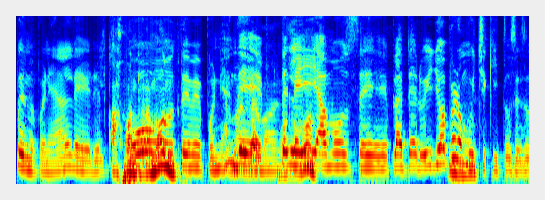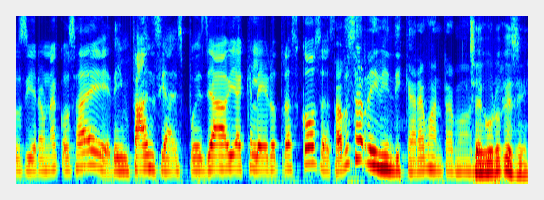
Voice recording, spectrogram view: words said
Pues me ponían a leer el A Juan Ramón. Quijote, me ponían Juan de, Ramón. de- leíamos eh, Platero y yo, pero muy chiquitos, eso sí era una cosa de, de infancia, después ya había que leer otras cosas. Vamos a reivindicar a Juan Ramón. Seguro que sí.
